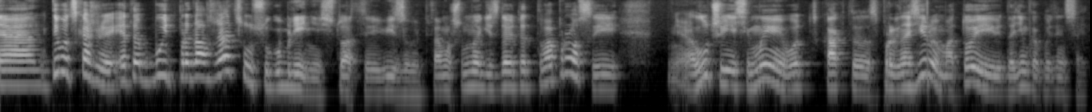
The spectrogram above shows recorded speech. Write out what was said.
А, ты вот скажи, это будет продолжаться усугубление ситуации визовой? Потому что многие задают этот вопрос, и э, лучше, если мы вот как-то спрогнозируем, а то и дадим какой-то инсайт.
